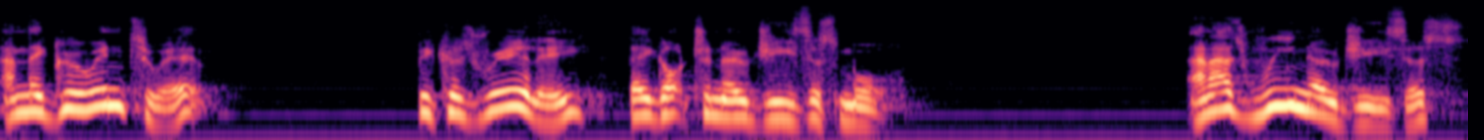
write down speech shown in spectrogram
And they grew into it because really they got to know Jesus more. And as we know Jesus,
